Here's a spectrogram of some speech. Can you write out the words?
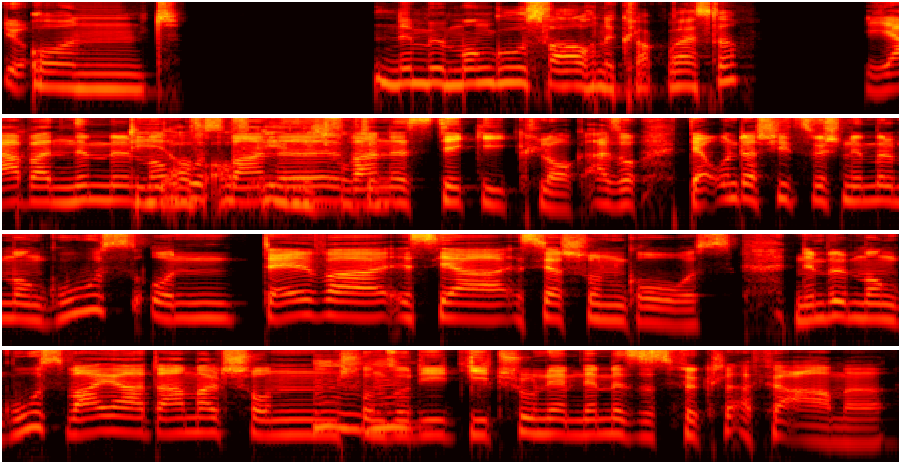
Jo. Und Nimble Mongoose war auch eine Clock, weißt du? Ja, aber Nimble Die auf- Mongoose auf war, ähnlich eine, war eine Sticky Clock. Also der Unterschied zwischen Nimble Mongoose und Delver ist ja, ist ja schon groß. Nimble Mongoose war ja damals schon, Mhm. schon so die, die True Name Nemesis für, für Arme.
